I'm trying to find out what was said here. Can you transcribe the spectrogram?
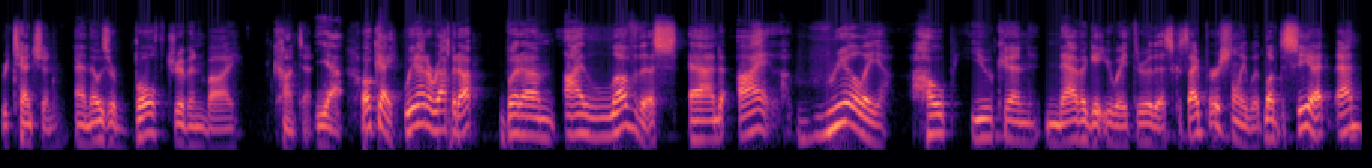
retention, and those are both driven by content. Yeah. Okay, we got to wrap it up, but um, I love this, and I really hope you can navigate your way through this because I personally would love to see it and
